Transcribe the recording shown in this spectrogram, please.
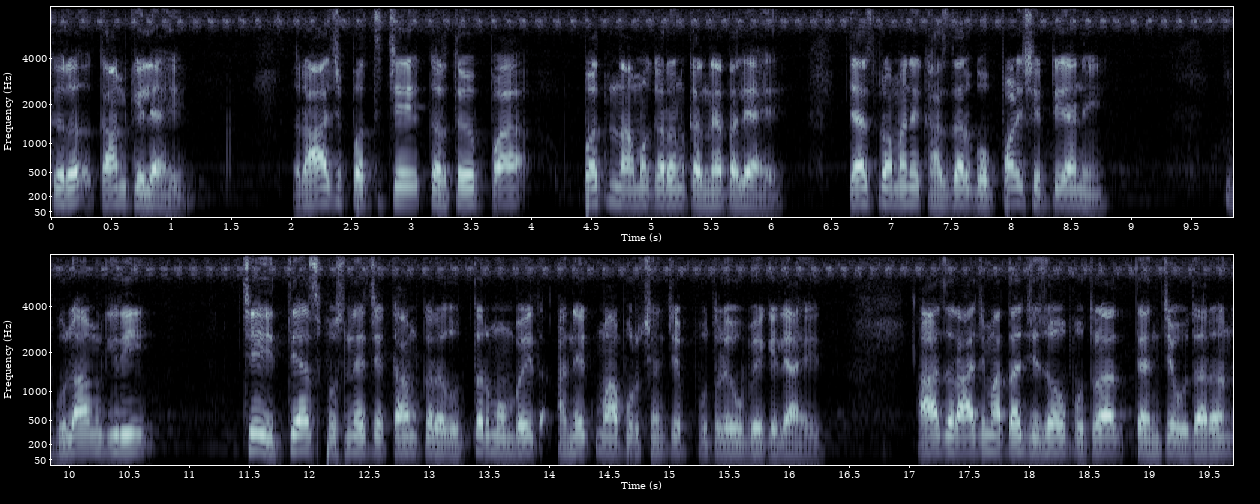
कर काम केले आहे. राजपथचे कर्तव्य पा पद नामकरण करण्यात आले आहे. त्याचप्रमाणे खासदार गोपाळ शेट्टी यांनी गुलामगिरीचे इतिहास पुसण्याचे काम करत उत्तर मुंबईत अनेक महापुरुषांचे पुतळे उभे केले आहेत. आज राजमाता जिजाऊ पुतळा त्यांचे उदाहरण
